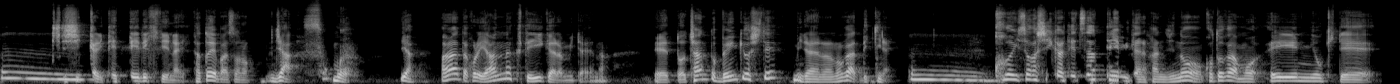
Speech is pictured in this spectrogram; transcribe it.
うん。ししっかり徹底できてない。例えばその、じゃあ、もう、いや、あなたこれやんなくていいからみたいな。えっ、と、ちゃんと勉強してみたいなのができない。うん。ここ忙しいから手伝ってみたいな感じのことがもう永遠に起きて、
